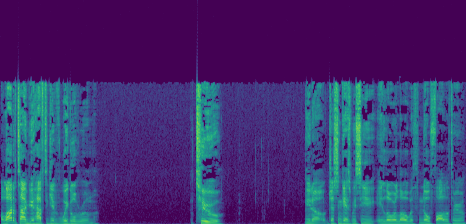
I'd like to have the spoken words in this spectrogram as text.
a lot of time you have to give wiggle room to, you know, just in case we see a lower low with no follow through.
